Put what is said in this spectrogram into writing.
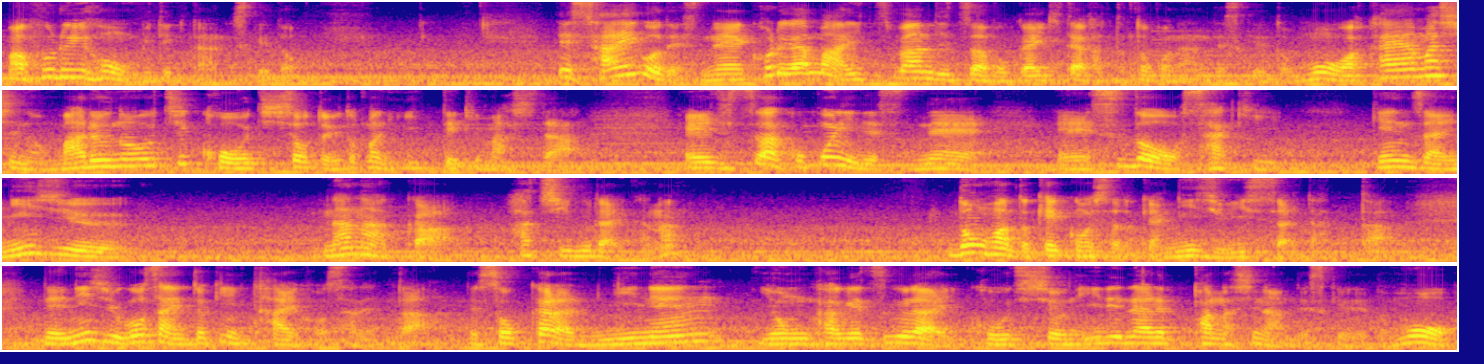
まあ、古い本を見てきたんですけど。で最後ですねこれがまあ一番実は僕が行きたかったとこなんですけれども和歌山市の丸の内高知署というところに行ってきました、えー、実はここにですね、えー、須藤咲現在27か8ぐらいかな。ドン・ファンと結婚した時は21歳だった。で25歳の時に逮捕された。でそこから2年4ヶ月ぐらい拘置所に入れられっぱなしなんですけれども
